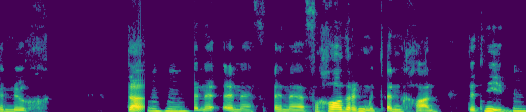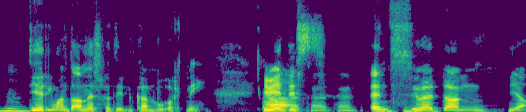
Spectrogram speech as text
genoeg Mhm. in 'n in 'n in 'n vergadering moet ingaan dit nie Mhm. deur iemand anders gedoen kan word nie. Jy weet dis Ah, okay, okay. en so dan ja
